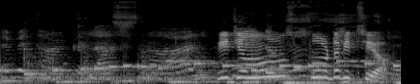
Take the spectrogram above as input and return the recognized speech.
Evet arkadaşlar. Videomuz burada bitiyor.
